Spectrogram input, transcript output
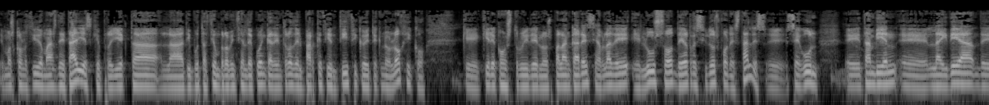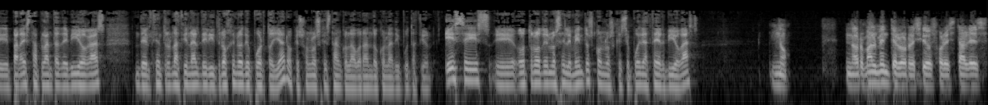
hemos conocido más detalles que proyecta la Diputación Provincial de Cuenca dentro del Parque Científico y Tecnológico que quiere construir en los Palancares, se habla de el uso de residuos forestales, según también la idea de, para esta planta de biogás del Centro Nacional del Hidrógeno de Puerto Llano, que son los que están colaborando con la Diputación. Ese es otro de los elementos con los que se puede hacer biogás? No. Normalmente los residuos forestales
